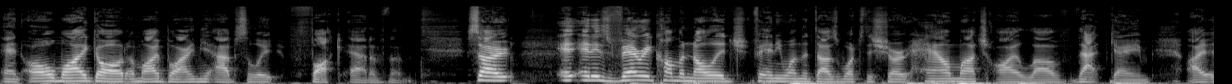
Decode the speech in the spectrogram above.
and oh my god, am I buying the absolute fuck out of them. So it, it is very common knowledge for anyone that does watch this show how much I love that game. I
